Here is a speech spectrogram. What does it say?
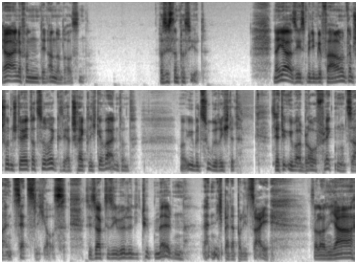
Ja, eine von den anderen draußen. Was ist dann passiert? Naja, sie ist mit ihm gefahren und kam Stunden später zurück. Sie hat schrecklich geweint und war übel zugerichtet. Sie hatte überall blaue Flecken und sah entsetzlich aus. Sie sagte, sie würde die Typen melden. Äh, nicht bei der Polizei, sondern ja,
